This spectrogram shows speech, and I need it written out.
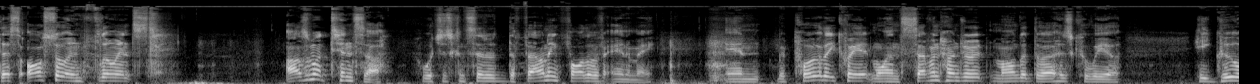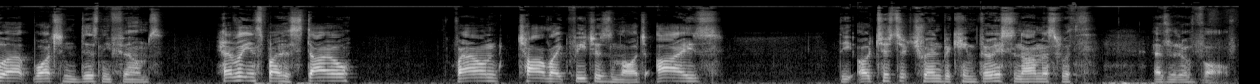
This also influenced Osamu Tezuka, which is considered the founding father of anime, and reportedly created more than 700 manga throughout his career. He grew up watching Disney films, heavily inspired his style, round, childlike features and large eyes. The artistic trend became very synonymous with as it evolved.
